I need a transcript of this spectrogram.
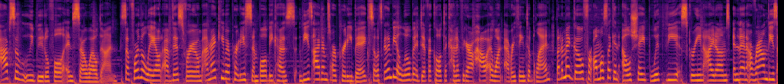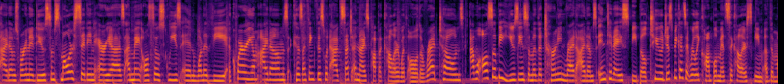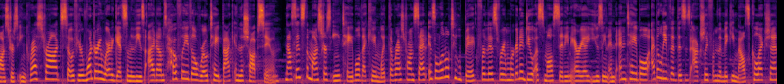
absolutely beautiful and so well done. So for the layout of this room, I'm gonna keep it pretty simple because these items are pretty big, so it's gonna be a little bit difficult to kind of figure out how I want everything to blend, but I'm gonna go for almost like an L shape with the screen items. And then around these items, we're gonna do some smaller sitting areas. I may also squeeze in one of the aquarium items because I think this would add such a nice pop of color with all the red tones. I will also be using some of the turning red items in today's speed build too, just because it really complements the color scheme of the Monsters Inc. restaurant. So if you're wondering where to get some of these items, hopefully they'll rotate back in the shop soon. Now, since the Monsters Inc. table that came with the restaurant set is a little too big for this room, we're gonna do a small sitting area using an end table. I believe that this is actually from the Mickey Mouse collection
